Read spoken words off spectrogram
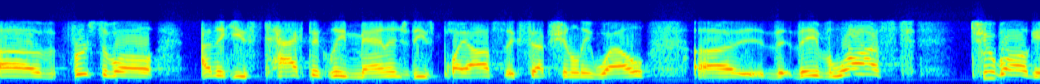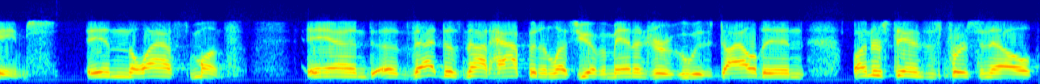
of, first of all, I think he's tactically managed these playoffs exceptionally well. Uh, they've lost two ball games in the last month. And uh, that does not happen unless you have a manager who is dialed in, understands his personnel,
